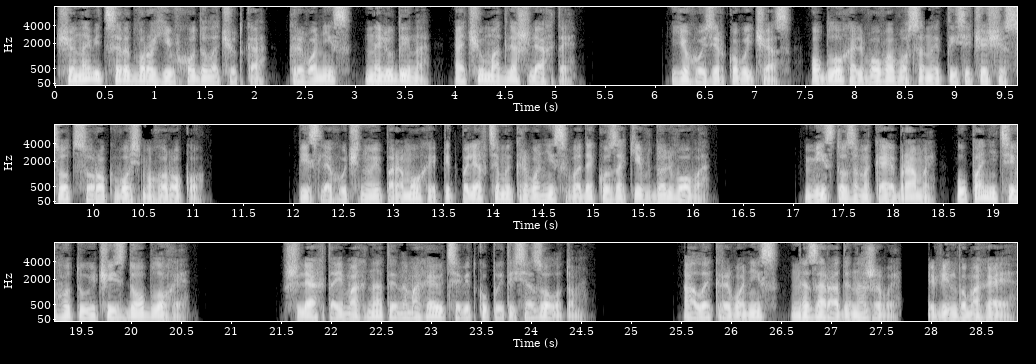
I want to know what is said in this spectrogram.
що навіть серед ворогів ходила чутка Кривоніс не людина, а чума для шляхти. Його зірковий час облога Львова восени 1648 року. Після гучної перемоги під пилявцями Кривоніс веде козаків до Львова. Місто замикає брами, у паніці готуючись до облоги. Шляхта і магнати намагаються відкупитися золотом. Але Кривоніс не заради наживи. Він вимагає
